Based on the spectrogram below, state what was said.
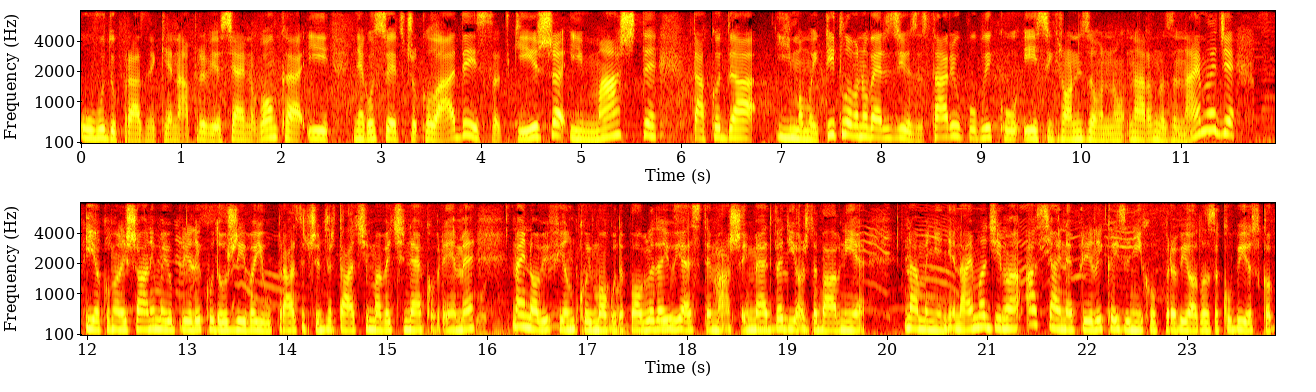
uvod u praznik je napravio sjajno Vonka i njegov svet čokolade i slatkiša i mašte, tako da imamo i titlovanu verziju za stariju publiku i sinhronizovanu naravno za najmlađe. Iako mališani imaju priliku da uživaju u prazničnim crtaćima već neko vreme, najnoviji film koji mogu da pogledaju jeste Maša i Medved još zabavnije. Namenjen je najmlađima, a sjajna je prilika i za njihov prvi odlazak u bioskop,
